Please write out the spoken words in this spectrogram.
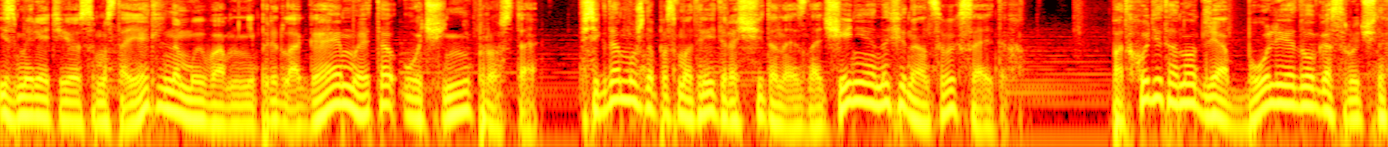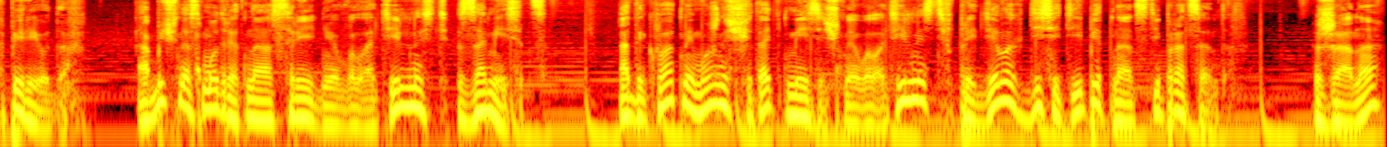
Измерять ее самостоятельно мы вам не предлагаем, это очень непросто. Всегда можно посмотреть рассчитанное значение на финансовых сайтах. Подходит оно для более долгосрочных периодов. Обычно смотрят на среднюю волатильность за месяц. Адекватной можно считать месячную волатильность в пределах 10-15%. Жанна,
